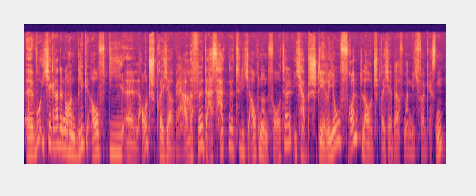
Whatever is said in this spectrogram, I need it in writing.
Äh, wo ich hier gerade noch einen Blick auf die äh, Lautsprecher werfe, das hat natürlich auch noch einen Vorteil. Ich habe Stereo, Frontlautsprecher darf man nicht vergessen.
